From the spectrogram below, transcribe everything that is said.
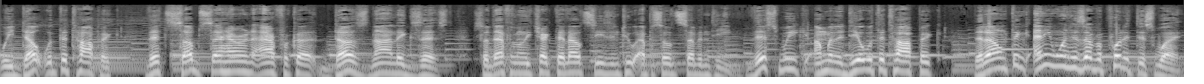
we dealt with the topic that sub Saharan Africa does not exist. So definitely check that out, season 2, episode 17. This week, I'm going to deal with the topic that I don't think anyone has ever put it this way.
